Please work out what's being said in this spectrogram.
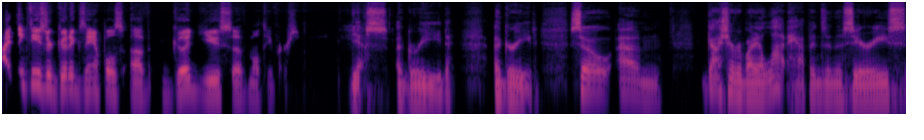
i think these are good examples of good use of multiverse Yes, agreed. Agreed. So, um, gosh, everybody, a lot happens in this series.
